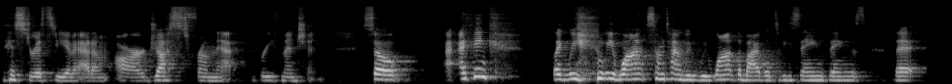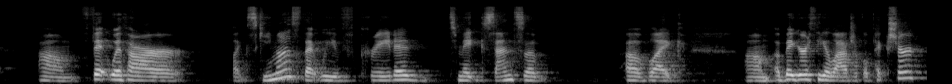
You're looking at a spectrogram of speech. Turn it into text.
the historicity of Adam are just from that brief mention. So I think like we we want sometimes we, we want the Bible to be saying things that um, fit with our like schemas that we've created to make sense of of like um, a bigger theological picture.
